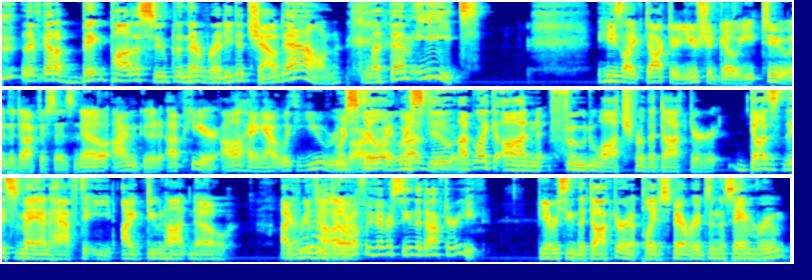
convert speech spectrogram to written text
They've got a big pot of soup and they're ready to chow down. Let them eat. He's like, "Doctor, you should go eat too." And the doctor says, "No, I'm good up here. I'll hang out with you, rhubarb. We're still, I we're still, you. I'm like on food watch for the doctor. Does this man have to eat? I do not know. I, I don't really know. don't. I don't know if we've ever seen the doctor eat. You ever seen the doctor and a plate of spare ribs in the same room?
